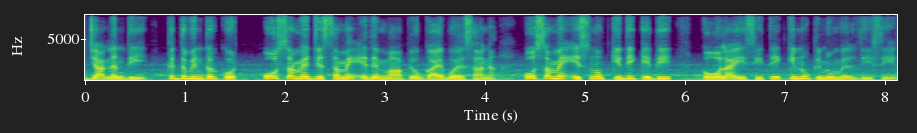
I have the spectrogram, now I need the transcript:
ਜਾਣਨ ਦੀ ਕਿ ਦਵਿੰਦਰ ਕੌਰ ਉਸ ਸਮੇਂ ਜਿਸ ਸਮੇਂ ਇਹਦੇ ਮਾਪਿਓ ਗਾਇਬ ਹੋਏ ਸਨ, ਉਸ ਸਮੇਂ ਇਸ ਨੂੰ ਕਿਹਦੀ ਕਿਹਦੀ ਕਾਲ ਆਈ ਸੀ ਤੇ ਕਿਹਨੂੰ ਕਿਹਨੂੰ ਮਿਲਦੀ ਸੀ।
